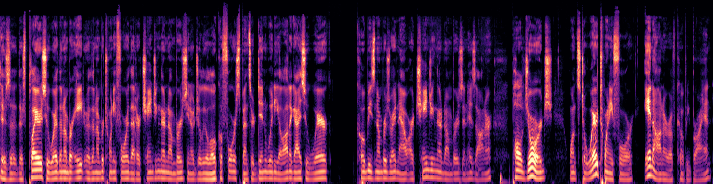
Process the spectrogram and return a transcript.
there's a there's players who wear the number eight or the number twenty four that are changing their numbers, you know, Jahlil Okafor, Spencer Dinwiddie, a lot of guys who wear Kobe's numbers right now are changing their numbers in his honor. Paul George wants to wear 24 in honor of Kobe Bryant.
